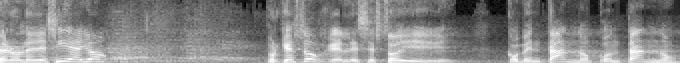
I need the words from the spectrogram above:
Pero le decía yo porque esto que les estoy comentando, contando,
